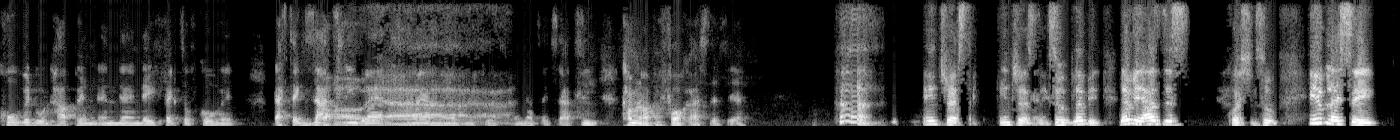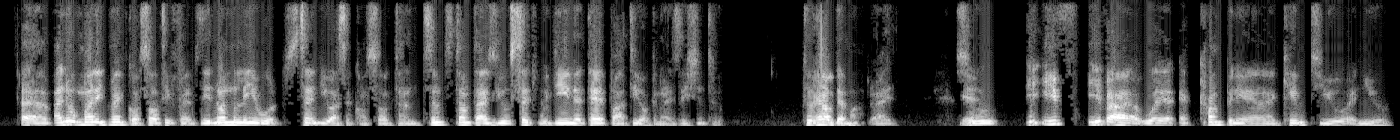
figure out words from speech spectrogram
COVID would happen and then the effects of COVID. That's exactly oh, what yeah. and that's exactly coming up with forecast this year. Huh. Interesting. Interesting. So let me let me ask this question. So if let's say uh, I know management consulting firms, they normally would send you as a consultant. Sometimes you sit within a third party organization to to help them out, right? Yeah. So if if I were a company and I came to you and you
